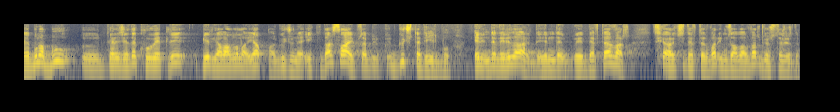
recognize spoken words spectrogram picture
E, buna bu e, derecede kuvvetli bir yalanlama yapma gücüne iktidar sahip. Bir güç de değil bu. Elinde veriler elinde e, defter var, ziyaretçi defteri var, imzalar var gösterirdi.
